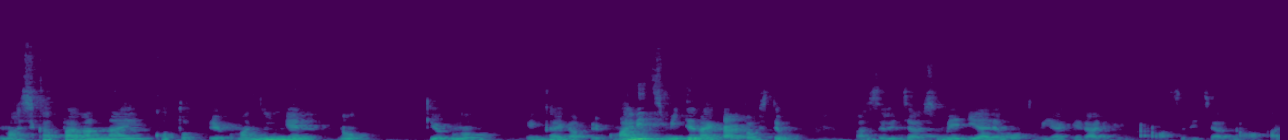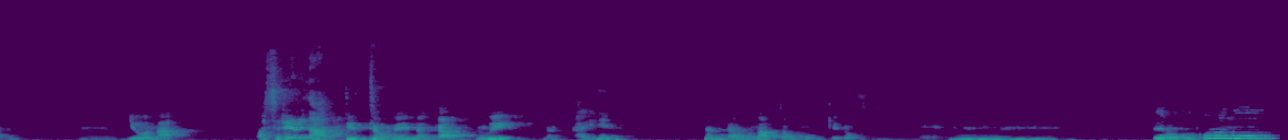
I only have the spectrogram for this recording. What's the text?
まあ仕方がないことっていうか、まあ、人間の記憶の限界がというか毎日見てないからどうしても忘れちゃうしメディアでも取り上げられへんから忘れちゃうのはわかるうん。ような忘れるなって言ってもねなんか無理なんか大変なんだろうなと思うけど。うん。でも心の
